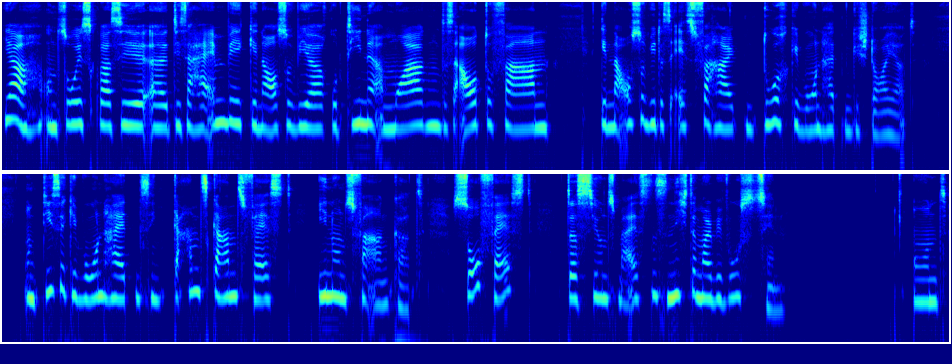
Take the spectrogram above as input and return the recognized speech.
Ja, und so ist quasi äh, dieser Heimweg genauso wie eine Routine am Morgen, das Autofahren, genauso wie das Essverhalten durch Gewohnheiten gesteuert. Und diese Gewohnheiten sind ganz, ganz fest in uns verankert. So fest, dass sie uns meistens nicht einmal bewusst sind. Und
